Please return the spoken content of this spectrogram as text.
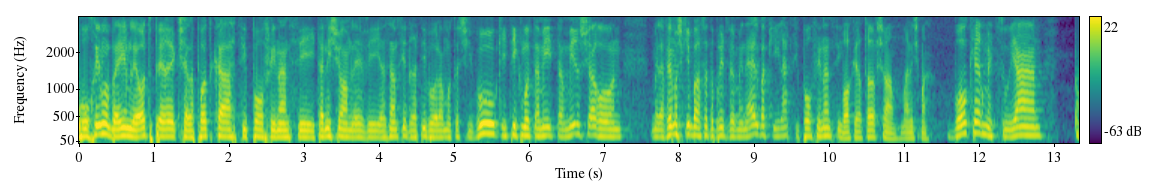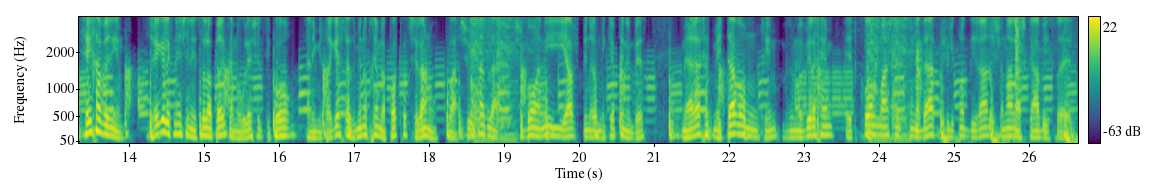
ברוכים הבאים לעוד פרק של הפודקאסט ציפור פיננסית, אני שוהם לוי, יזם סדרתי בעולמות השיווק, איתי כמו תמיד תמיר שרון, מלווה משקיעים בארצות הברית ומנהל בקהילת ציפור פיננסית. בוקר טוב שוהם, מה נשמע? בוקר מצוין. היי hey, חברים, רגע לפני שנצלול לפרק המעולה של ציפור, אני מתרגש להזמין אתכם לפודקאסט שלנו, פשוט נדל"ן, שבו אני, יאב שפינרד מקפטן אינבסט, מארח את מיטב המומחים ומביא לכם את כל מה שאתם צריכים לדעת בשביל לקנות דירה ראשונה להשקעה בישראל.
